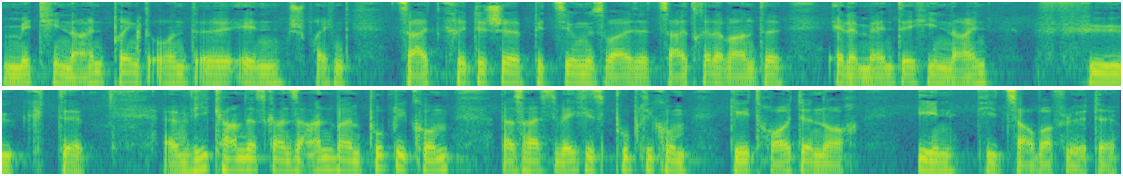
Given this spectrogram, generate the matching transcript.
mit hineinbringt und äh, entsprechend zeitkritische bzw. zeitrelevante Elemente hineinfügte. Äh, wie kam das Ganze an beim Publikum? Das heißt, welches Publikum geht heute noch in die Zauberflöte?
